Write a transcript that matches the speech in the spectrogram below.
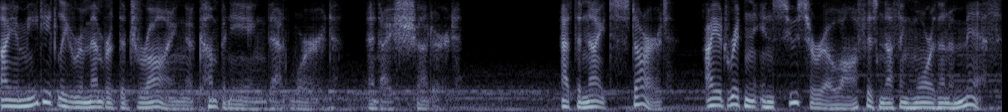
I immediately remembered the drawing accompanying that word, and I shuddered. At the night's start, I had written Insusuro off as nothing more than a myth,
